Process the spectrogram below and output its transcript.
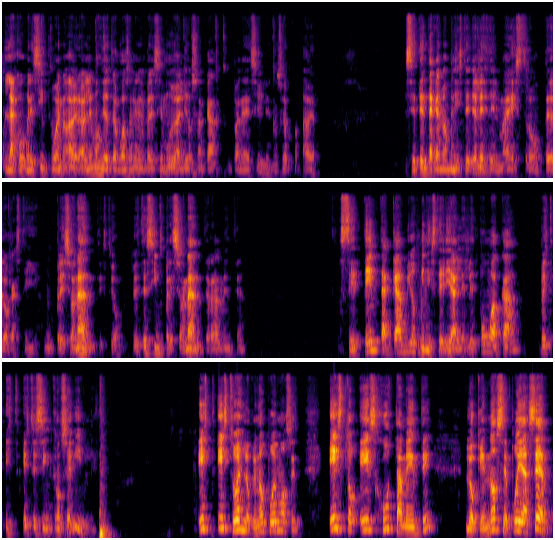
La congresista, bueno, a ver, hablemos de otra cosa que me parece muy valiosa acá para decirles, ¿no es cierto? A ver. 70 canos ministeriales del maestro Pedro Castillo. Impresionante este hombre. Este es impresionante realmente. 70 ¿eh? cambios ministeriales. Les pongo acá, este, este es inconcebible. Esto es lo que no podemos, esto es justamente lo que no se puede hacer.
